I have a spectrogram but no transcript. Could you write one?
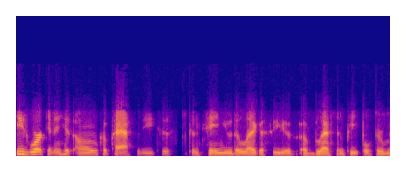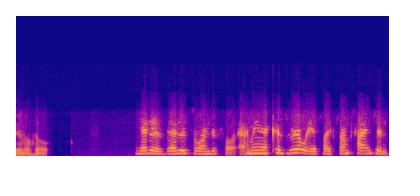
he's working in his own capacity to continue the legacy of, of blessing people through mental health. That is that is wonderful. I mean, because really, it's like sometimes, and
